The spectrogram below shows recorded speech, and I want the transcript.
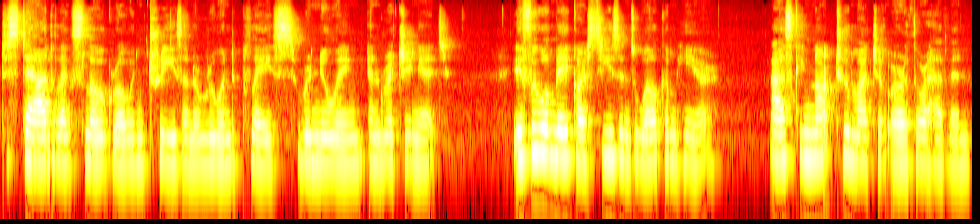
to stand like slow growing trees on a ruined place, renewing, enriching it, if we will make our seasons welcome here, asking not too much of earth or heaven,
